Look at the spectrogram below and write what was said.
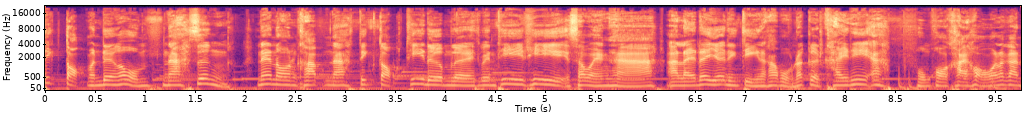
TikTok เหมือนเดิมครับผมนะ ซึ่ง แน่นอนครับนะ TikTok ที่เดิมเลยเป็นที่ที่แสวงหาอะไรได้เยอะจริง ๆ นะครับผมถ้าเกิดใครที่อะผมขอขายของก็แล้วกัน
